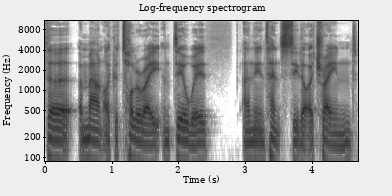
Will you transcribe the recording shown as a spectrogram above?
the amount I could tolerate and deal with, and the intensity that I trained,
